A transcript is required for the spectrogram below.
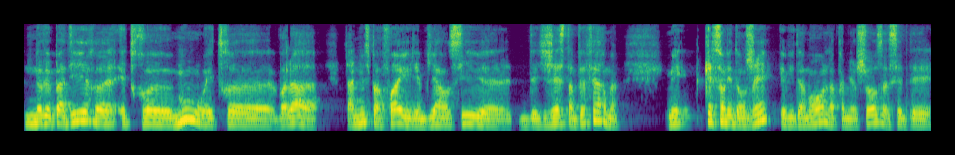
ne veut pas dire euh, être mou, être euh, voilà. L'anus parfois il aime bien aussi des gestes un peu fermes. Mais quels sont les dangers? Évidemment, la première chose, c'est de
